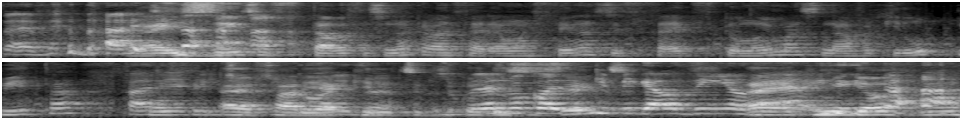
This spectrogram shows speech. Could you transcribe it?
É verdade. E aí, gente, eu estava assistindo aquela série, umas cenas de sexo que eu não imaginava que Lupita Faria aquele tipo é, de faria coisa. aquele tipo de coisa. Mesma coisa que Gente, Miguelzinho, né? é, que Miguelzinho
